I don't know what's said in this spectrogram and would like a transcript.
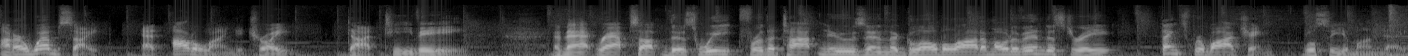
on our website at AutolineDetroit.tv. And that wraps up this week for the top news in the global automotive industry. Thanks for watching. We'll see you Monday.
